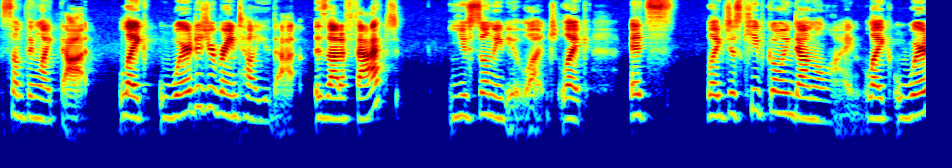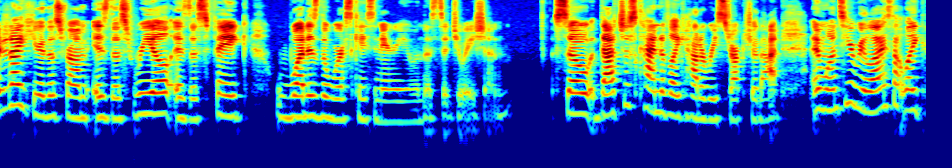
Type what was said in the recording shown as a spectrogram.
Something like that. Like, where did your brain tell you that? Is that a fact? You still need to eat lunch. Like, it's like just keep going down the line. Like, where did I hear this from? Is this real? Is this fake? What is the worst case scenario in this situation? So that's just kind of like how to restructure that. And once you realize that, like,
